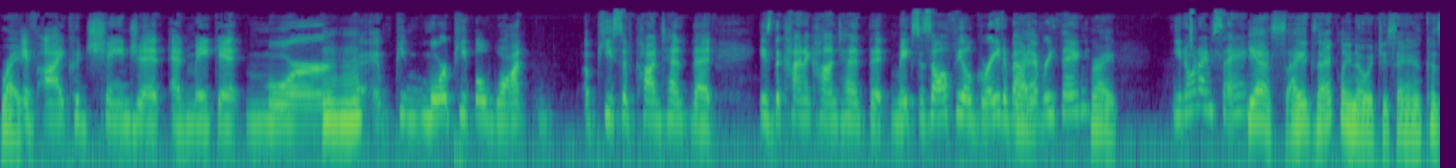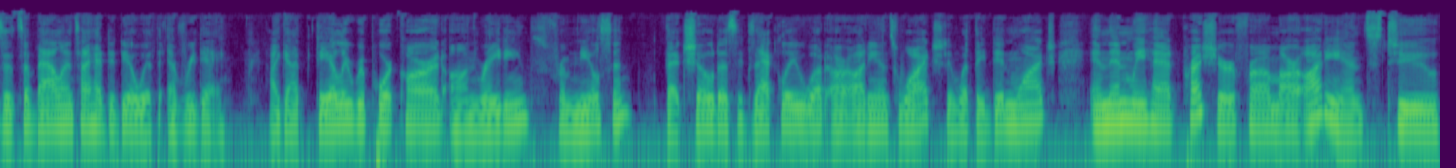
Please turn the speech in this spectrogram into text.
Right. If I could change it and make it more, uh, pe- more people want a piece of content that is the kind of content that makes us all feel great about Right. everything. Right. You know what I'm saying? Yes, I exactly know what you're saying because it's a balance I had to deal with every day. I got daily report card on ratings from Nielsen that showed us exactly what our audience watched and what they didn't watch, and then we had pressure from our audience to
